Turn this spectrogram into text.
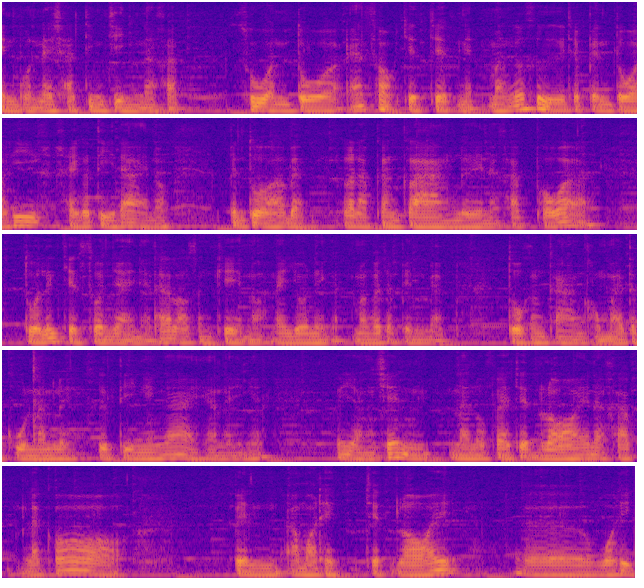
ห็นผลได้ชัดจริง ๆ นะครับ ส่วนตัว a d s o c 77 เนี่ย มันก็คือจะเป็นตัวที่ใครก็ตีได้เนาะเป็นตัวแบบระดับกลางๆเลยนะครับ เพราะว่าตัวเลข 7 ส่วนใหญ่เนี่ย ถ้าเราสังเกตเนาะในโยเนกมันก็จะเป็นแบบตัวกลางๆของไม้ตระกูลนั้นเลย คือตีง่ายๆ อะไรเงี้ยก็อย่างเช่น Nano f a i r 700 นะครับ แล้วก็เป็น a m o t e c 700เอ่อ v o t i c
